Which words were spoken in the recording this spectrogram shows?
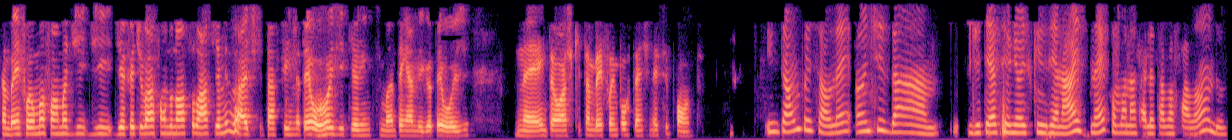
também foi uma forma de, de, de efetivação do nosso laço de amizade, que está firme até hoje, que a gente se mantém amigo até hoje. Né? Então, acho que também foi importante nesse ponto. Então, pessoal, né, antes da, de ter as reuniões quinzenais, né, como a Natália estava falando,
